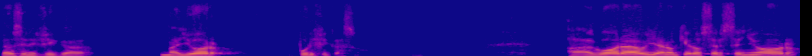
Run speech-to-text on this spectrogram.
Eso significa mayor purificación. Ahora ya no quiero ser Señor,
